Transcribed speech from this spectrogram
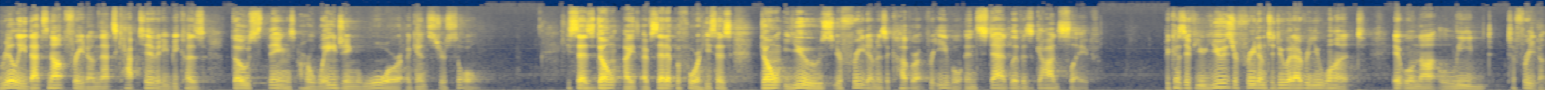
really, that's not freedom, that's captivity because those things are waging war against your soul. He says, don't, I, have said it before, he says, don't use your freedom as a cover up for evil. Instead, live as God's slave. Because if you use your freedom to do whatever you want, it will not lead to freedom.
